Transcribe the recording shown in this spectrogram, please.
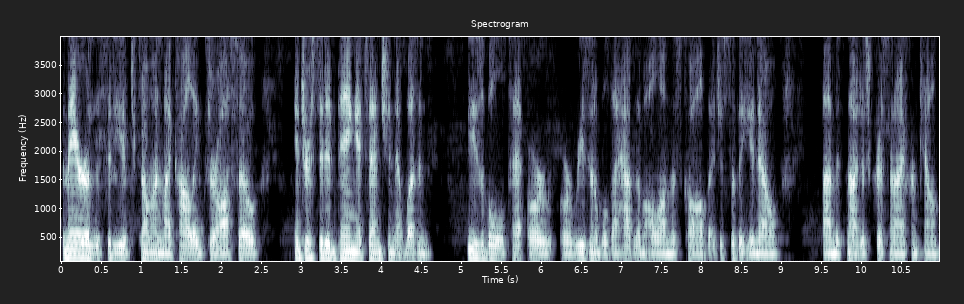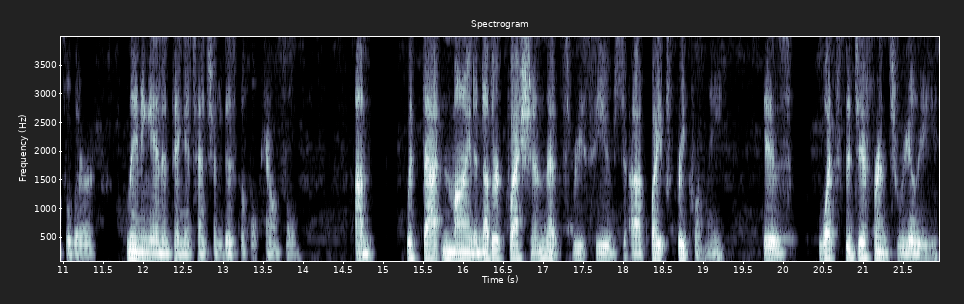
the mayor of the city of Tacoma and my colleagues are also interested in paying attention. It wasn't feasible to, or, or reasonable to have them all on this call, but just so that you know, um, it's not just Chris and I from council that are leaning in and paying attention. It is the whole council. Um, with that in mind, another question that's received uh, quite frequently is what's the difference really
